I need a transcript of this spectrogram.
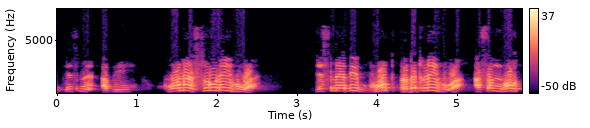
जिसमें अभी होना शुरू नहीं हुआ, जिसमें अभी भूत प्रकट नहीं हुआ, असंभूत।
